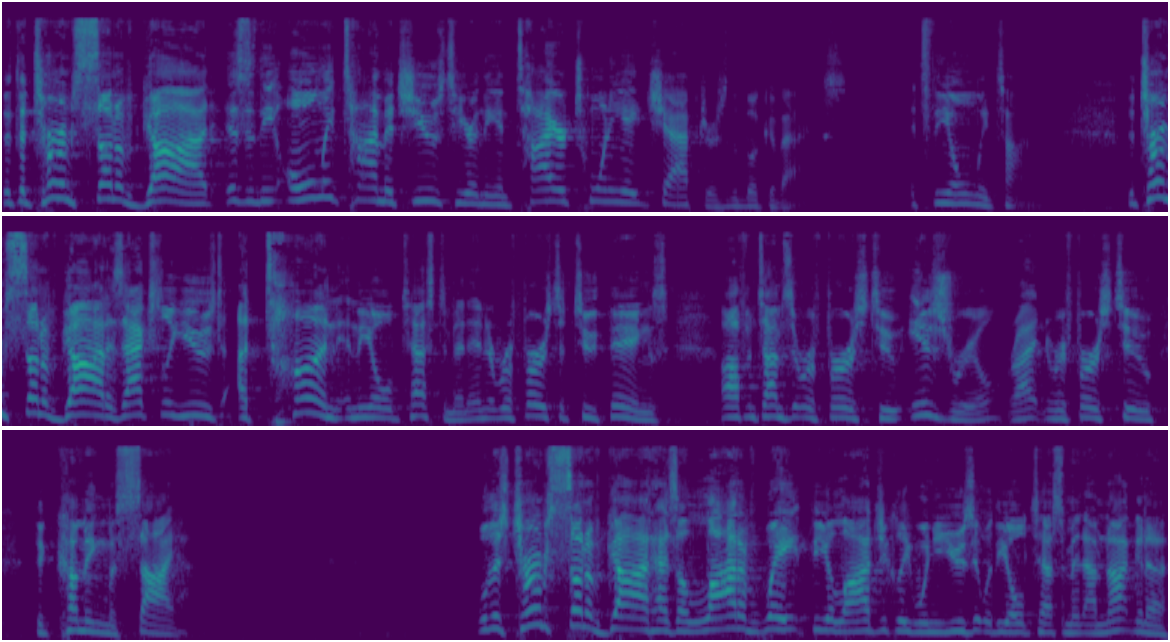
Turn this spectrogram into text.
that the term Son of God, this is the only time it's used here in the entire 28 chapters of the book of Acts. It's the only time. The term Son of God is actually used a ton in the Old Testament, and it refers to two things. Oftentimes it refers to Israel, right? It refers to the coming Messiah. Well, this term Son of God has a lot of weight theologically when you use it with the Old Testament. I'm not going to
